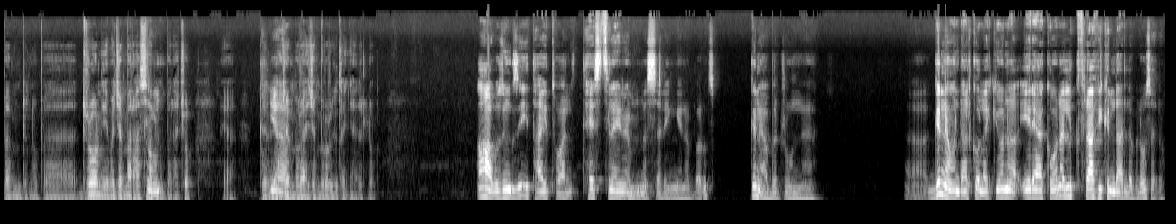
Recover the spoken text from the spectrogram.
በምንድን ነው በድሮን የመጀመር ሀሳብ ነበራቸው። ግን ጀምሮ አይጀምሩ እርግጠኛ አይደለሁም። ብዙን ጊዜ ታይቷል test ላይ መሰለኝ የነበሩት። ግን ያው በድሮን ግን ያው እንዳልከው like የሆነ area ከሆነ ልክ ትራፊክ እንዳለ ብለው ሰደው።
